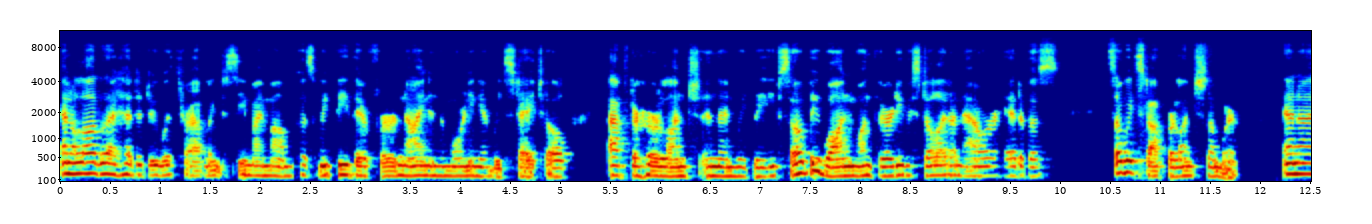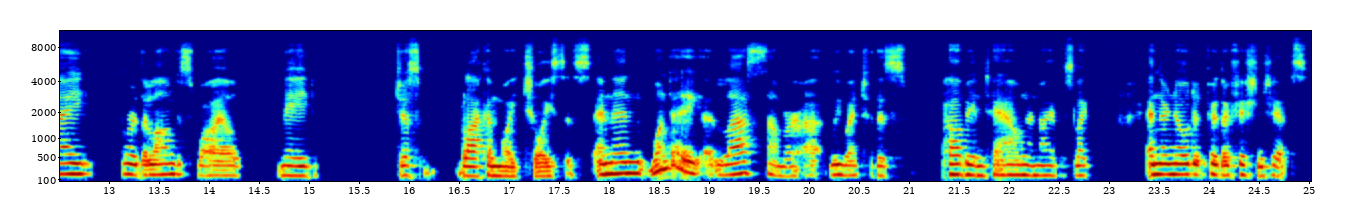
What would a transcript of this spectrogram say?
and a lot of that had to do with traveling to see my mom because we'd be there for nine in the morning and we'd stay till after her lunch and then we'd leave. So it'd be one, one thirty. We still had an hour ahead of us, so we'd stop for lunch somewhere. And I, for the longest while, made just black and white choices. And then one day uh, last summer, uh, we went to this pub in town, and I was like, and they're noted for their fish and chips.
